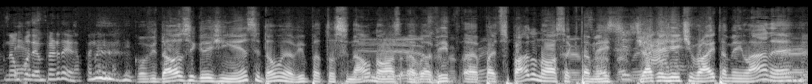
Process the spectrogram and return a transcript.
às Não 10. podemos perder. Não podemos perder. Convidar os igrejinhenses, então, a vir patrocinar o nosso, a, a vir eh, participar do nosso aqui também, já que a gente vai também lá, né?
